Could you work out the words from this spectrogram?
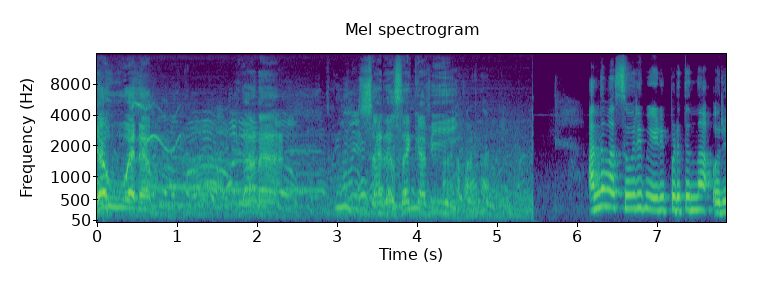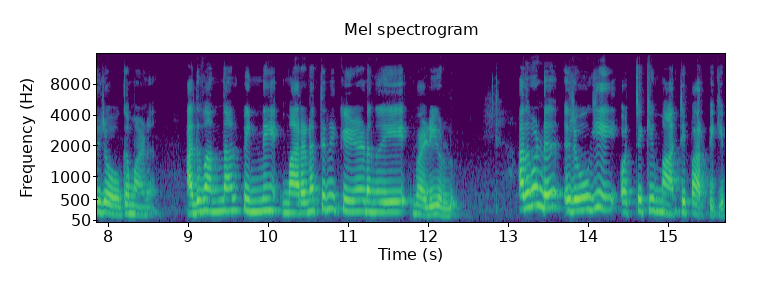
യൗവനം ഇതാണ് സരസകവി അന്ന് വസൂരി പേടിപ്പെടുത്തുന്ന ഒരു രോഗമാണ് അത് വന്നാൽ പിന്നെ മരണത്തിന് കീഴടങ്ങുകയേ വഴിയുള്ളൂ. അതുകൊണ്ട് രോഗിയെ ഒറ്റയ്ക്ക് മാറ്റി പാർപ്പിക്കും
